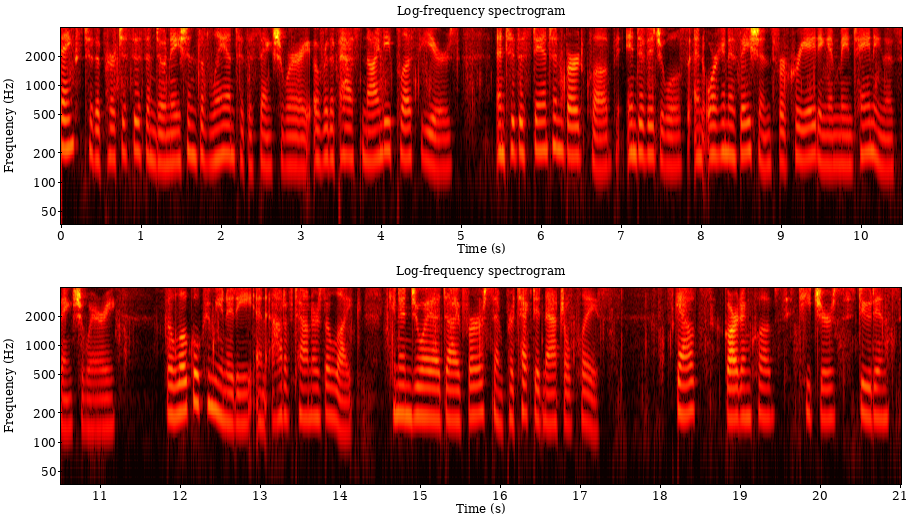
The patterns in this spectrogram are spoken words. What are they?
Thanks to the purchases and donations of land to the sanctuary over the past 90 plus years, and to the Stanton Bird Club, individuals, and organizations for creating and maintaining the sanctuary, the local community and out of towners alike can enjoy a diverse and protected natural place. Scouts, garden clubs, teachers, students,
